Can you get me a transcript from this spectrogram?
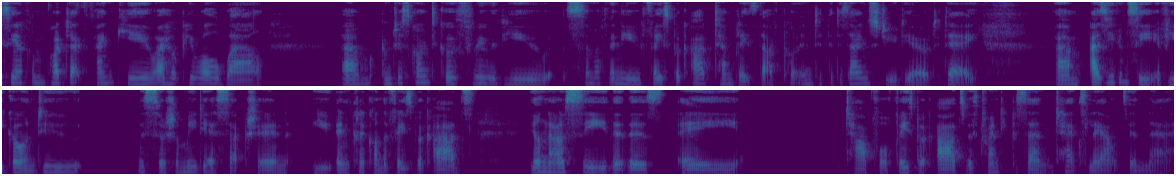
Louise here from Project Thanku. I hope you're all well. Um, I'm just going to go through with you some of the new Facebook ad templates that I've put into the Design Studio today. Um, as you can see, if you go into the social media section you and click on the Facebook ads, you'll now see that there's a tab for Facebook ads with 20% text layouts in there.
